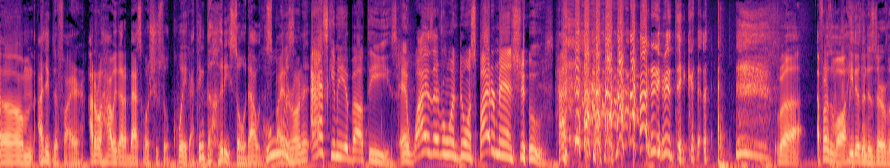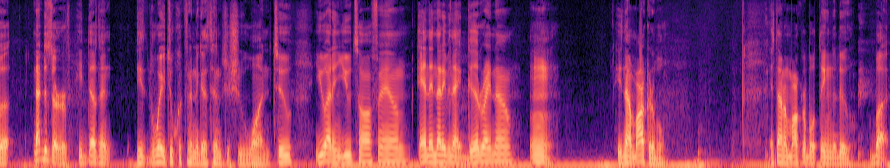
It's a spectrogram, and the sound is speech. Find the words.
Um, I think they're fire. I don't know how we got a basketball shoe so quick. I think the hoodie sold out with the Who spider on it. asking me about these? And why is everyone doing Spider-Man shoes? I didn't even think of that. Bruh, first of all, he doesn't deserve a not deserve. He doesn't. He's way too quick for him to get a signature shoe. One, two. You out in Utah, fam, and they're not even that good right now. Mm. He's not marketable. It's not a marketable thing to do, but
